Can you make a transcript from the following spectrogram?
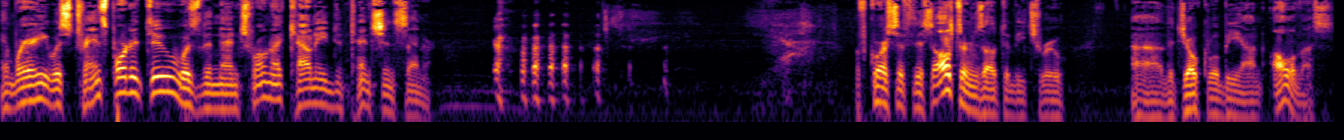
And where he was transported to was the Natrona County Detention Center. yeah. Of course, if this all turns out to be true, uh, the joke will be on all of us.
